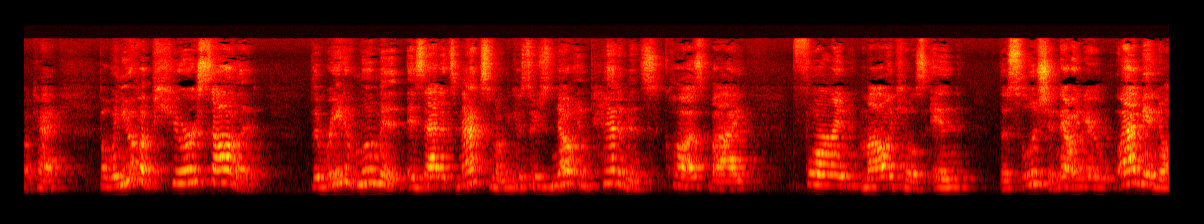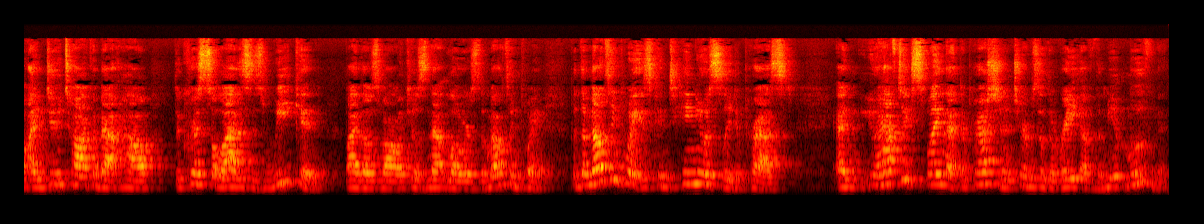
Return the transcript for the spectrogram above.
Okay, but when you have a pure solid, the rate of movement is at its maximum because there's no impediments caused by foreign molecules in the solution. Now, in your lab manual, I do talk about how the crystal lattice is weakened by those molecules, and that lowers the melting point. But the melting point is continuously depressed, and you have to explain that depression in terms of the rate of the movement,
